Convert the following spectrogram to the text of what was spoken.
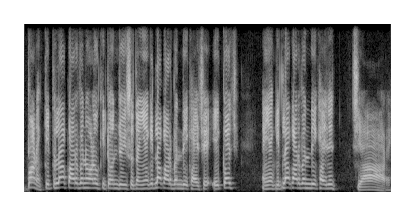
પણ કેટલા કાર્બન વાળો કીટોન જોઈશું તો અહીંયા કેટલા કાર્બન દેખાય છે? એક જ. અહીંયા કેટલા કાર્બન દેખાય છે? ચાર.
